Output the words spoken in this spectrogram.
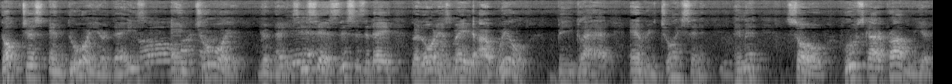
Don't just endure your days. Oh. Enjoy your days. He says, this is the day the Lord has made. I will be glad and rejoice in it. Mm-hmm. Amen. So who's got a problem here?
